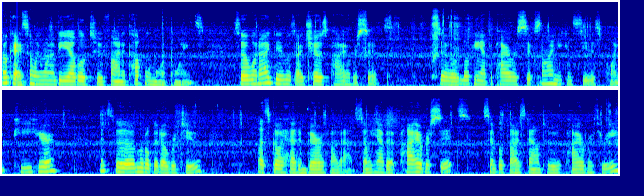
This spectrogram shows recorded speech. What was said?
Okay, so we want to be able to find a couple more points. So what I did was I chose pi over 6. So looking at the pi over 6 line, you can see this point P here. It's a little bit over 2. Let's go ahead and verify that. So we have it pi over 6 simplifies down to pi over 3.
